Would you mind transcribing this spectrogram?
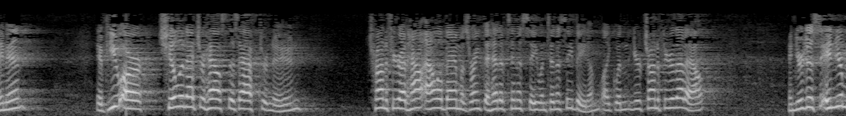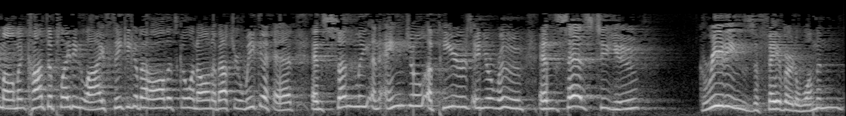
Amen? If you are chilling at your house this afternoon, trying to figure out how Alabama's ranked ahead of Tennessee when Tennessee beat them, like when you're trying to figure that out, And you're just in your moment contemplating life, thinking about all that's going on, about your week ahead, and suddenly an angel appears in your room and says to you, Greetings, favored woman.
